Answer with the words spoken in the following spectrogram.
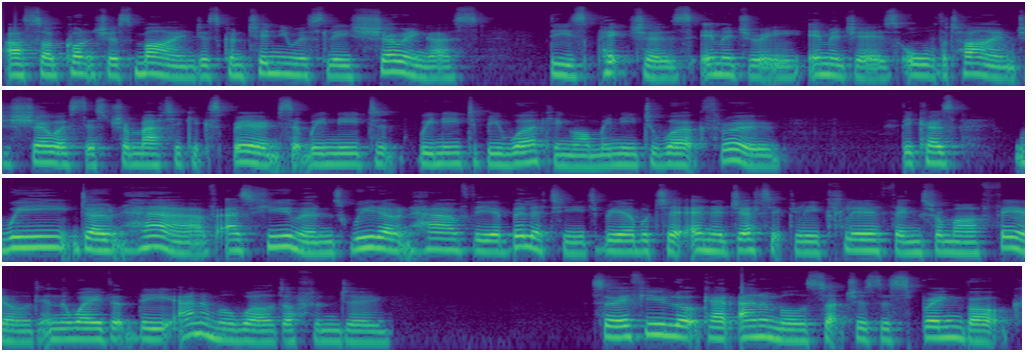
our subconscious mind is continuously showing us these pictures imagery images all the time to show us this traumatic experience that we need to we need to be working on we need to work through. Because we don't have as humans we don't have the ability to be able to energetically clear things from our field in the way that the animal world often do so, if you look at animals such as the springbok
